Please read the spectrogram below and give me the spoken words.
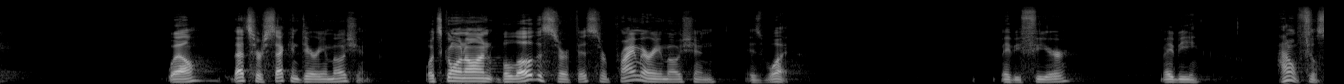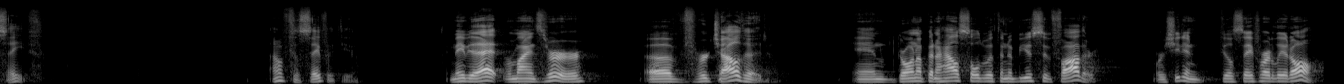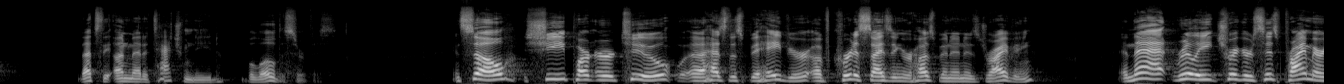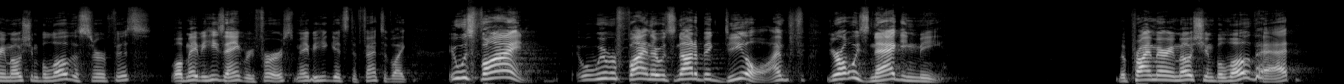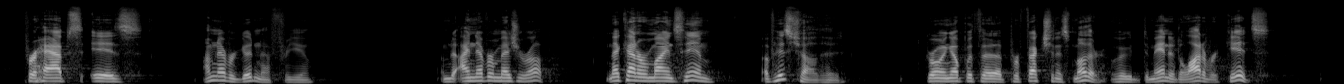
Well, that's her secondary emotion. What's going on below the surface, her primary emotion, is what? maybe fear, maybe I don't feel safe. I don't feel safe with you. Maybe that reminds her of her childhood and growing up in a household with an abusive father where she didn't feel safe hardly at all. That's the unmet attachment need below the surface. And so she, partner two, uh, has this behavior of criticizing her husband in his driving and that really triggers his primary emotion below the surface. Well, maybe he's angry first. Maybe he gets defensive, like, it was fine. We were fine. There was not a big deal. I'm, you're always nagging me. The primary emotion below that, perhaps, is I'm never good enough for you. I never measure up. And that kind of reminds him of his childhood, growing up with a perfectionist mother who demanded a lot of her kids.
